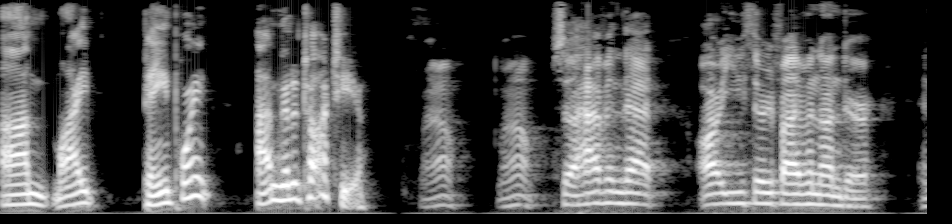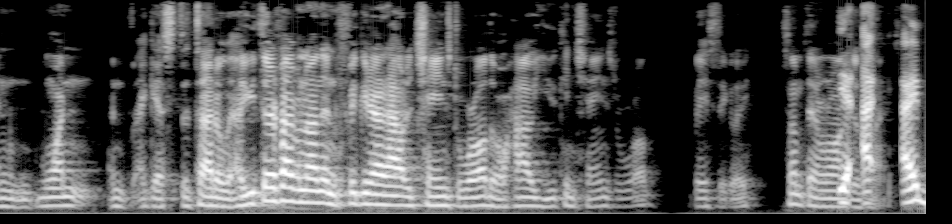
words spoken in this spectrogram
on my pain point. I'm going to talk to you. Wow, wow. So having that, are you 35 and under? and one, and I guess the title, are you 35 and under and figured out how to change the world or how you can change the world? Basically, something along yeah, those lines. I,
